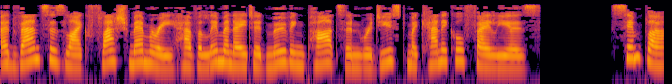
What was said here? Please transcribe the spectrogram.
Advances like flash memory have eliminated moving parts and reduced mechanical failures. Simpler,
